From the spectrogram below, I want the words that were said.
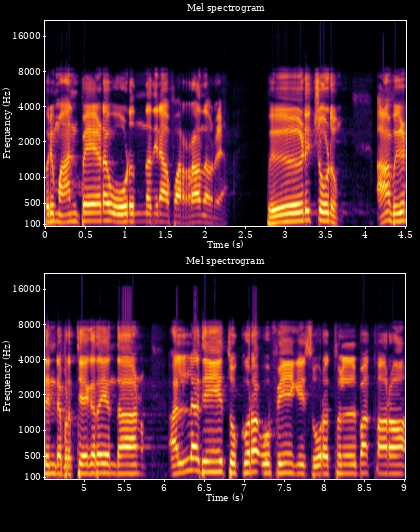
ഒരു മാൻപേട ഓടുന്നതിനാ ഫറ എന്ന് പറയാ. പേടിച്ചോടും. ആ വീടിന്റെ പ്രത്യേകത എന്താണ്? അല്ലതീ തുക്കുറ ഉഫീഗി സൂറത്തുൽ ബക്കറ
